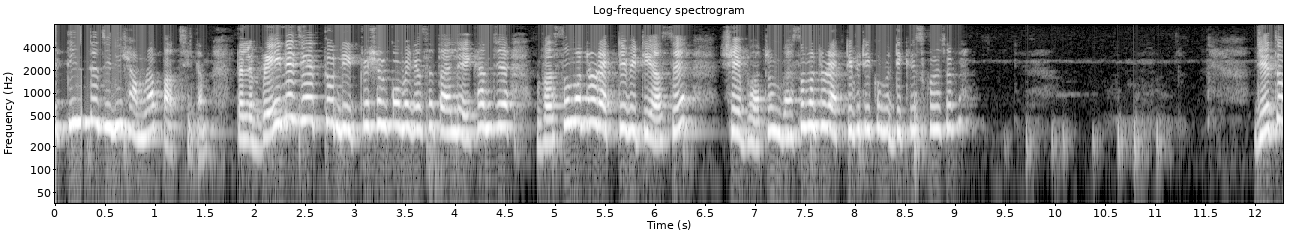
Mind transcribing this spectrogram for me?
এই তিনটা জিনিস আমরা পাচ্ছিলাম। তাহলে ব্রেইনে যেহেতু নিউট্রিশন কমে গেছে, তাহলে এখানে যে ভ্যাসোমোটর অ্যাক্টিভিটি আছে, সেই ভটন ভ্যাসোমোটর অ্যাক্টিভিটি কমে ডিক্রিজ করে যাবে। যেহেতু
